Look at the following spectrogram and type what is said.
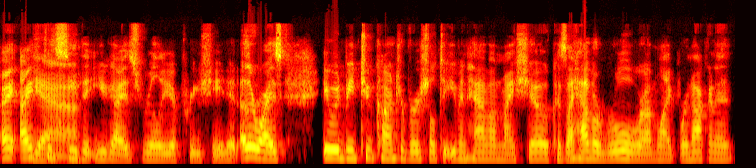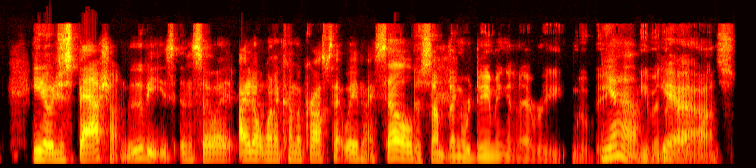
I, I can see that you guys really appreciate it. Otherwise, it would be too controversial to even have on my show because I have a rule where I'm like, we're not going to, you know, just bash on movies. And so I, I don't want to come across that way myself. There's something redeeming in every movie. Yeah. even the bad ones.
